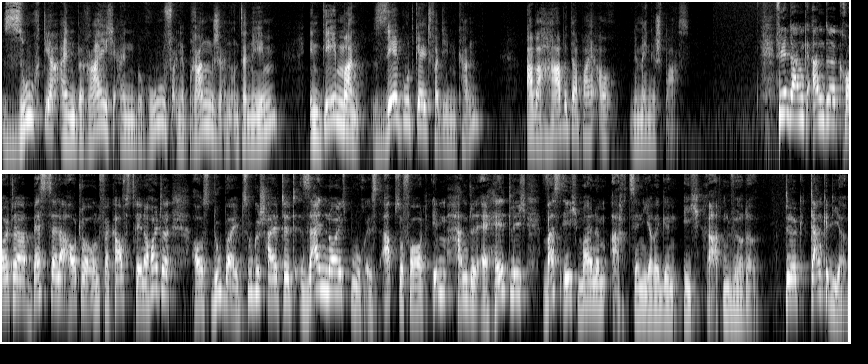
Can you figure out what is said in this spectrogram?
such dir einen Bereich, einen Beruf, eine Branche, ein Unternehmen, in dem man sehr gut Geld verdienen kann, aber habe dabei auch eine Menge Spaß. Vielen Dank, Ande Kräuter, Bestseller, Autor und Verkaufstrainer, heute aus Dubai zugeschaltet. Sein neues Buch ist ab sofort im Handel erhältlich, was ich meinem 18-jährigen Ich raten würde. Dirk, danke dir.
